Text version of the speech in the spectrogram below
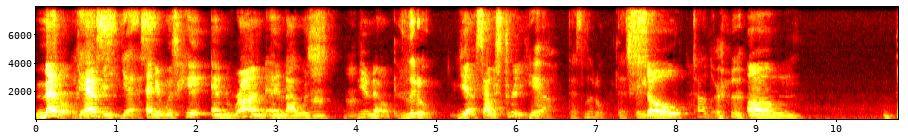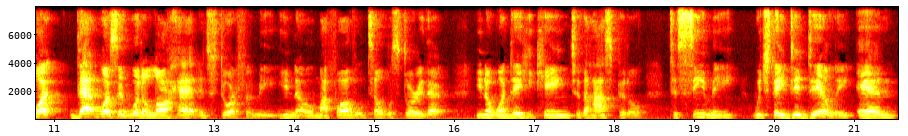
metal Yes, heavy yes. and it was hit and run and I was Mhm. you know little yes I was 3 yeah that's little that's baby. so toddler um but that wasn't what Allah had in store for me. You know, my father will tell the story that, you know, one day he came to the hospital to see me, which they did daily, and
